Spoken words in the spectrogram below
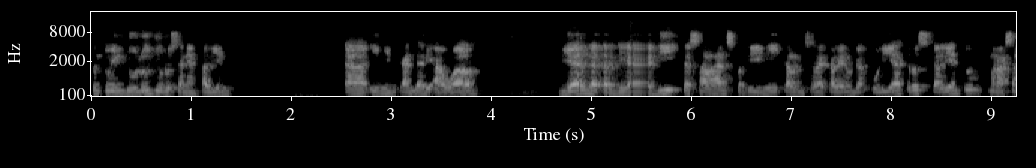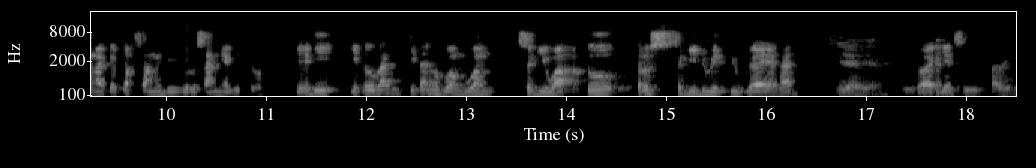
tentuin dulu jurusan yang kalian eh, inginkan dari awal, biar nggak terjadi kesalahan seperti ini. Kalau misalnya kalian udah kuliah, terus kalian tuh merasa nggak cocok sama jurusannya gitu. Jadi itu kan kita ngebuang-buang segi waktu, terus segi duit juga ya kan. Iya iya. Itu aja sih paling.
